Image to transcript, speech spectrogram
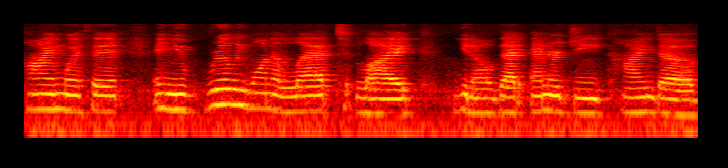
time with it and you really want to let like you know that energy kind of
